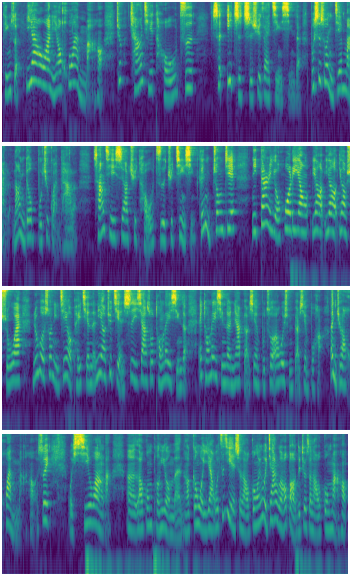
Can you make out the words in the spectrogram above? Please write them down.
停损？要啊，你要换嘛，哈，就长期投资。是一直持续在进行的，不是说你今天买了，然后你都不去管它了。长期是要去投资去进行，可你中间你当然有获利要要要要赎啊。如果说你今天有赔钱的，你要去检视一下，说同类型的，诶，同类型的人家表现不错啊，为什么表现不好？那你就要换嘛，哈。所以我希望啦，呃，劳工朋友们，然后跟我一样，我自己也是劳工，因为我加入劳保的就是劳工嘛，哈。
